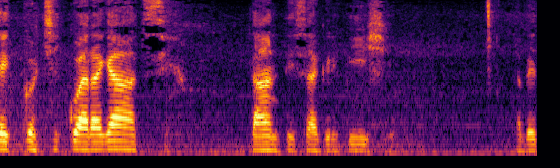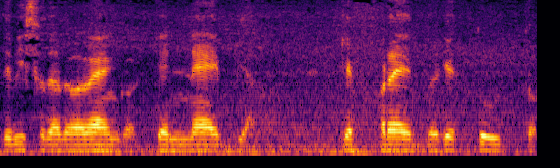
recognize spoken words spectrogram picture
Eccoci qua ragazzi, tanti sacrifici. Avete visto da dove vengo? Che nebbia, che freddo, che tutto.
